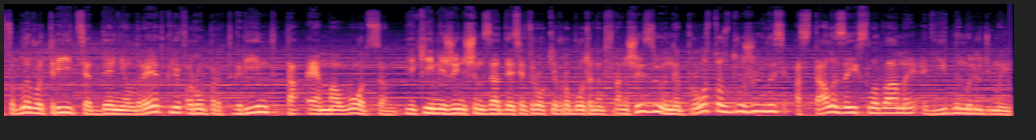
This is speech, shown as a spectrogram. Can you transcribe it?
особливо трійця Деніел Редкліф, Руперт Грінт та Емма Уотсон, які між іншим за 10 років роботи над франшизою не просто здружились, а стали за їх словами рідними людьми.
